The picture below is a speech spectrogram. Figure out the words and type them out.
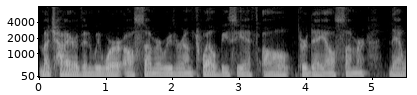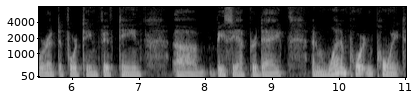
much higher than we were all summer. We were around 12 BCF all per day all summer. Now we're at the 14, 15 uh, BCF per day. And one important point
